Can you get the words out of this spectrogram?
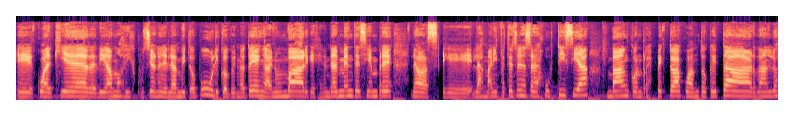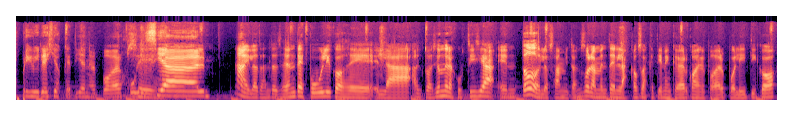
eh, cualquier, digamos, discusión en el ámbito público que uno tenga en un bar, que generalmente siempre las, eh, las manifestaciones a la justicia van con respecto a cuánto que tardan, los privilegios que tiene el Poder Sí. No, y los antecedentes públicos de la actuación de la justicia en todos los ámbitos, no solamente en las causas que tienen que ver con el poder político,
